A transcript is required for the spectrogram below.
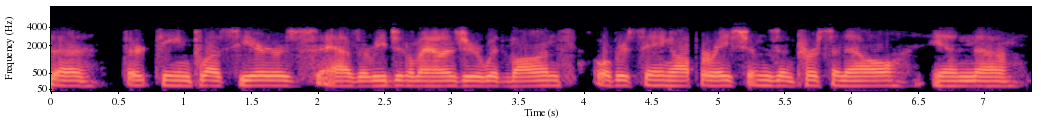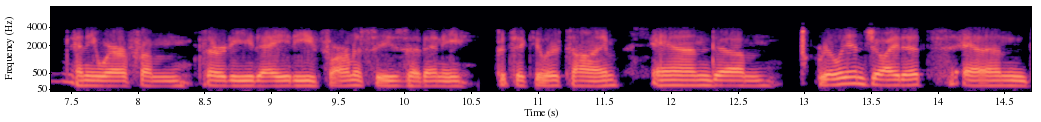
uh, 13 plus years as a regional manager with Vons, overseeing operations and personnel in uh, anywhere from 30 to 80 pharmacies at any particular time. And um, really enjoyed it. And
